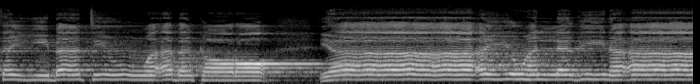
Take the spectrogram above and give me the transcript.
ثيبات وأبكارا يا أيها الذين آمنوا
